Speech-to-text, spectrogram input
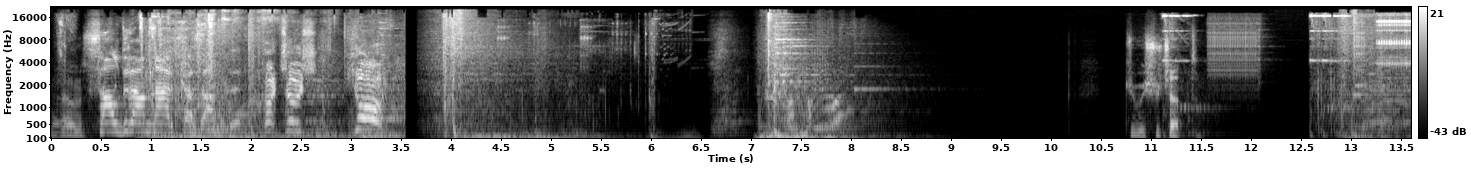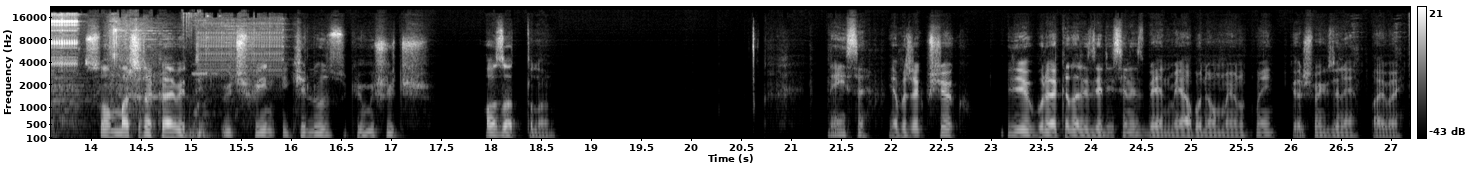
Helal. Saldıranlar kazandı. Kaçış yok. Gümüş 3 attım. Son maçı da kaybettik. 3 win, 2 lose, gümüş 3. Az attı lan. Neyse, yapacak bir şey yok. Videoyu buraya kadar izlediyseniz beğenmeyi, abone olmayı unutmayın. Görüşmek üzere. Bay bay.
